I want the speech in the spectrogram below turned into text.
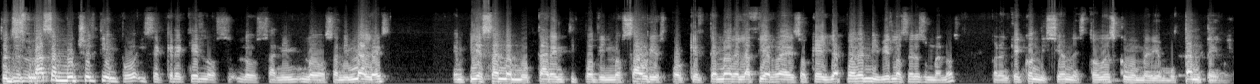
Entonces pasa mucho el tiempo y se cree que los, los, anim- los animales empiezan a mutar en tipo dinosaurios, porque el tema de la Tierra es, ok, ya pueden vivir los seres humanos, pero ¿en qué condiciones? Todo es como medio mutante, güey.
